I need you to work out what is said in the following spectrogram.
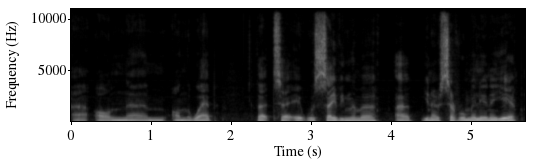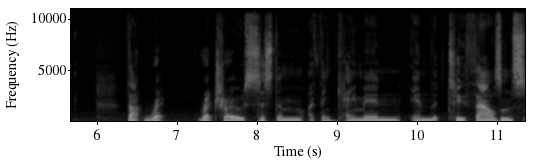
uh, on um, on the web that uh, it was saving them a, a, you know several million a year. That re- retro system I think came in in the 2000s.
